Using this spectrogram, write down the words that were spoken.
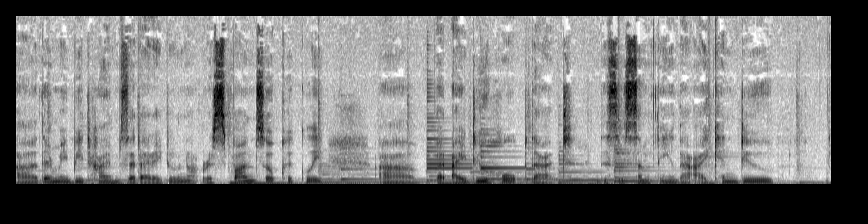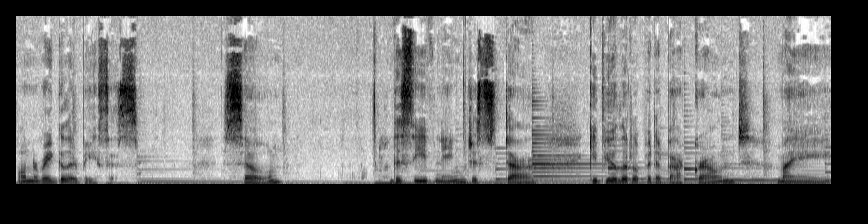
Uh, there may be times that I do not respond so quickly, uh, but I do hope that this is something that I can do on a regular basis. So, this evening, just uh, give you a little bit of background. My,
